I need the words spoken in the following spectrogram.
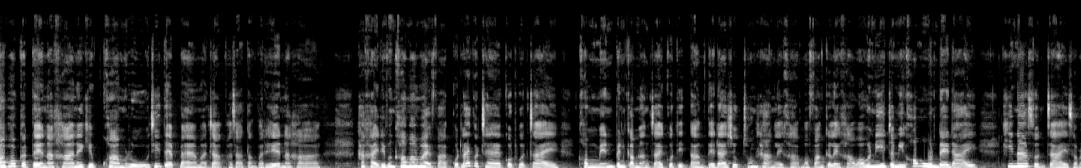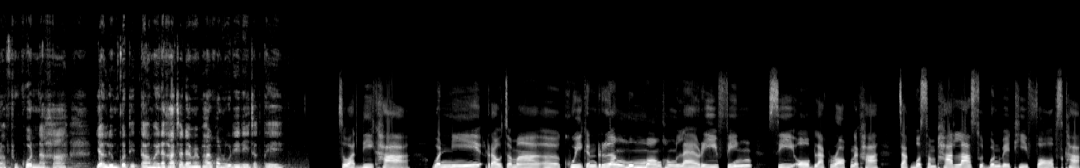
มาพบกับเตนนะคะในคลิปความรู้ที่เตแปลมาจากภาษาต่างประเทศนะคะ ถ้าใครที่เพิ่งเข้ามาใหม่ฝากกดไลค์กดแชร์กดหัวใจ คอมเมนต์เป็นกำลังใจกดติดตามเตได้ทุกช่องทางเลยค่ะ มาฟังกันเลยค่ะ ว่าวันนี้จะมีข้อมูลใด ๆ ที่น่าสนใจสำหรับทุกคนนะคะ อย่าลืมกดติดตามไว้นะคะ จะได้ไม่พลาดความรู้ดีๆจากเต สวัสดีค่ะ วันนี้เราจะมาเอ่อคุยกันเรื่องมุมมองของ Larry Fink CEO BlackRock นะคะ จากบทสัมภาษณ์ล่าสุดบนเวที Forbes ค่ะ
